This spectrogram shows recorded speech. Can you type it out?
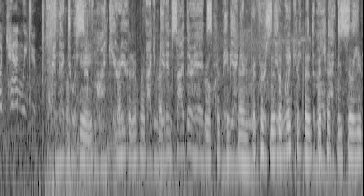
What can we do? Connect to a Ceph line carrier. If I can get inside their heads, maybe I can reverse не the забудьте awakening, put them all back to sleep.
